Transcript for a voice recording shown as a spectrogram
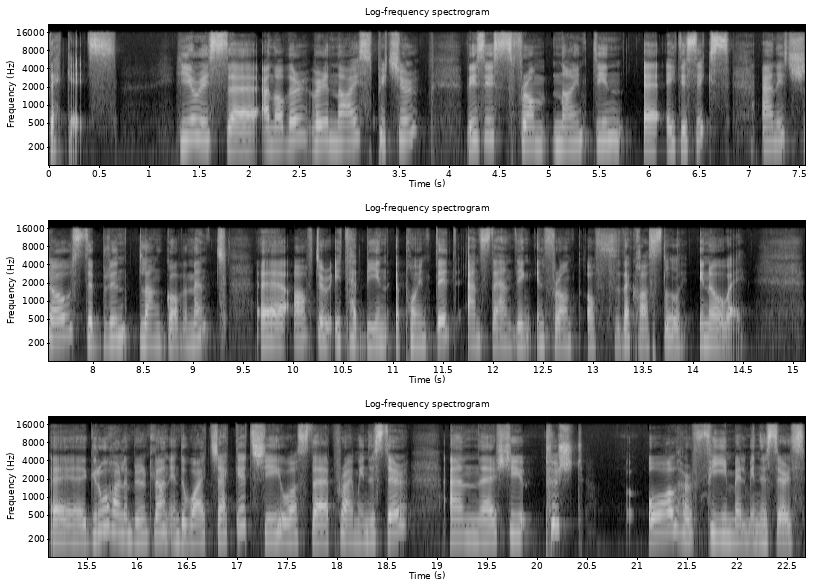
decades. Here is uh, another very nice picture. This is from 1986, and it shows the Brundtland government uh, after it had been appointed and standing in front of the castle in Norway. Uh, Gro Harlem Brundtland in the white jacket, she was the prime minister, and uh, she pushed all her female ministers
